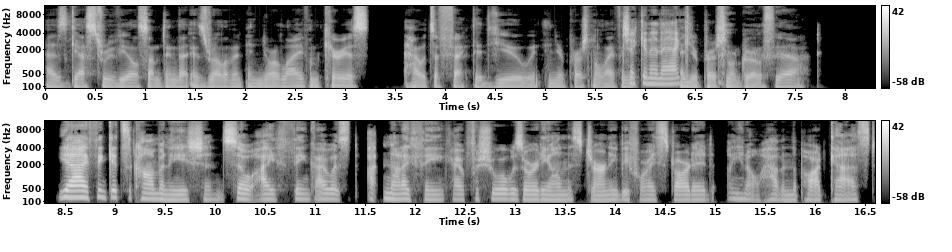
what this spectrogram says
as guests reveal something that is relevant in your life? I'm curious how it's affected you in, in your personal life and, Chicken and egg. and your personal growth. Yeah. Yeah, I think it's a combination. So I think I was uh, not I think I for sure was already on this journey before I started, you know, having the podcast.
